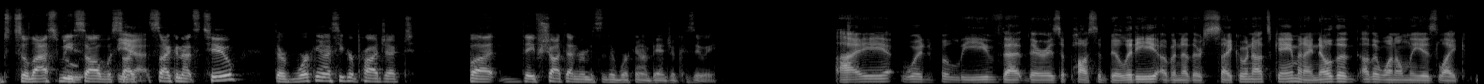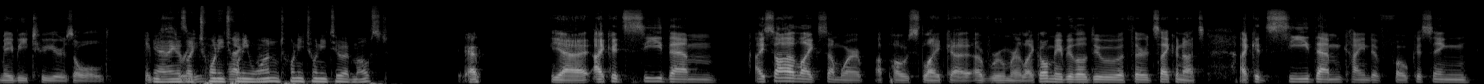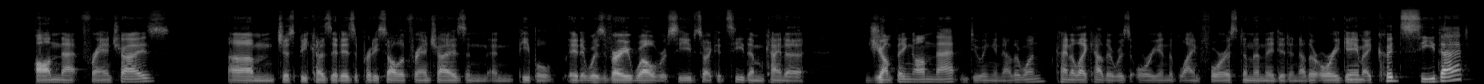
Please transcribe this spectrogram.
So last we Ooh, saw was Psych- yeah. Psychonauts 2. They're working on a secret project, but they've shot down rumors that they're working on Banjo Kazooie. I would believe that there is a possibility of another Psychonauts game, and I know the other one only is like maybe two years old. Maybe Yeah, I think it's like three? 2021, 2022 at most. Yeah, I could see them. I saw like somewhere a post like a, a rumor like, oh, maybe they'll do a third Psychonauts. I could see them kind of focusing on that franchise, um, just because it is a pretty solid franchise and and people it, it was very well received. So I could see them kind of jumping on that and doing another one, kind of like how there was Ori and the Blind Forest, and then they did another Ori game. I could see that.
